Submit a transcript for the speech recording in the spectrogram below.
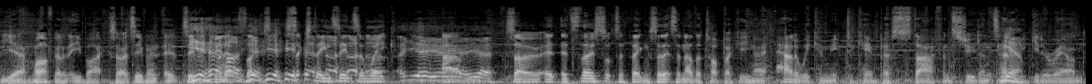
Yeah, well, I've got an e-bike, so it's even it's even Yeah, better. It's like yeah, yeah, yeah. sixteen cents a week. Yeah, yeah, yeah, Um, yeah. So it, it's those sorts of things. So that's another topic. You know, how do we commute to campus, staff and students? How Yeah. do we get around?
